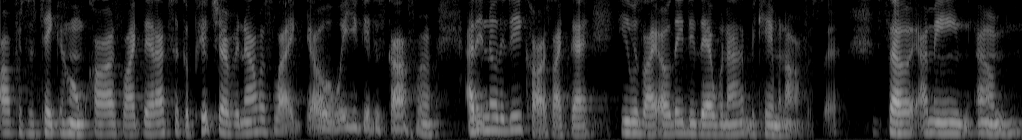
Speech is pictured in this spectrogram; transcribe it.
officers taking home cars like that, I took a picture of it and I was like, yo, where you get this car from? I didn't know they did cars like that. He was like, oh, they did that when I became an officer. So, I mean, um,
